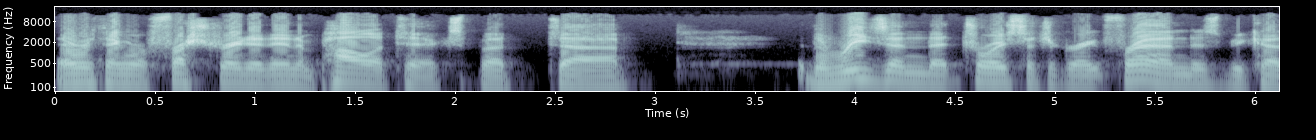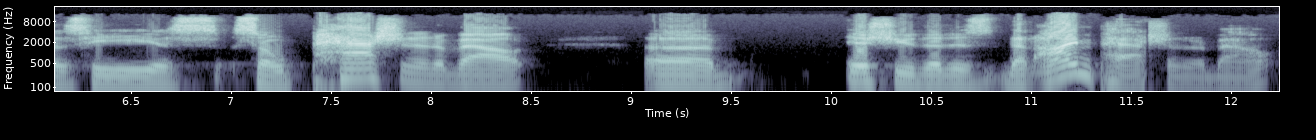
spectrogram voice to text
everything we're frustrated in in politics, but. Uh, the reason that Troy's such a great friend is because he is so passionate about uh, issue that is that I'm passionate about,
